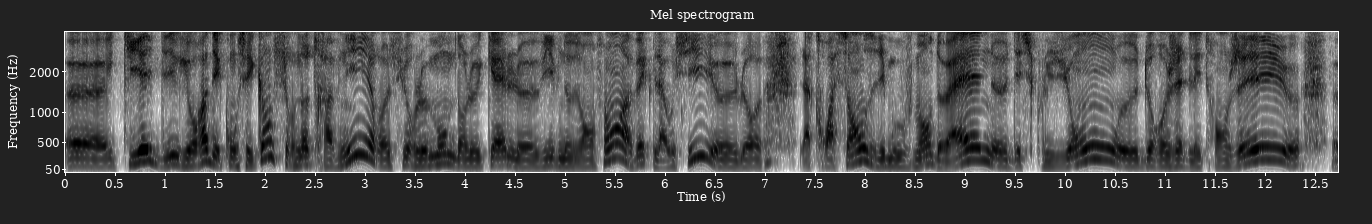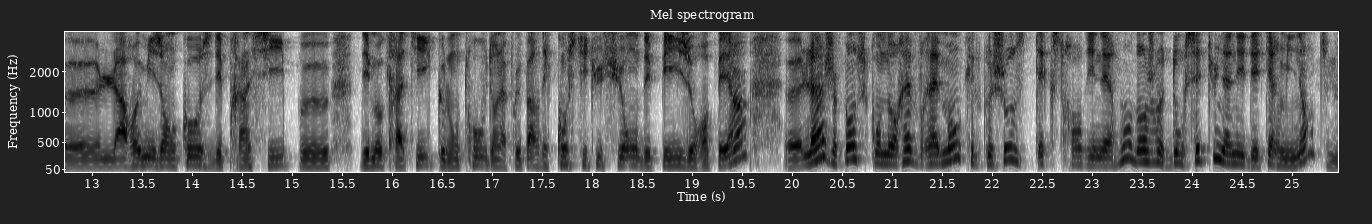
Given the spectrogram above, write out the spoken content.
euh, qui, est, aura des conséquences sur notre avenir, sur le monde dans lequel euh, vivent nos enfants, avec là aussi euh, la croissance des mouvements de haine, d'exclusion, de rejet de l'étranger, la remise en cause des principes démocratiques que l'on trouve dans la plupart des constitutions des pays européens. là, je pense qu'on aurait vraiment quelque chose d'extraordinairement dangereux. Donc c'est une année déterminante, mm.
